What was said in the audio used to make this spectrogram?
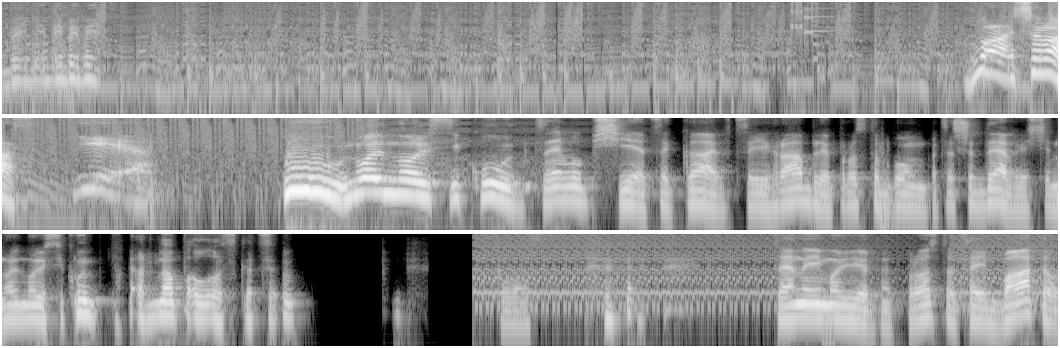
Бей, бей, бей, бей, бей. Два, ще раз! Є! У, 0-0 секунд. Це вообще, це кайф. Це ігра, бля, просто бомба. Це шедеврище. 0-0 секунд, одна полоска. Це. Клас. Це неймовірно. Просто цей батл,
